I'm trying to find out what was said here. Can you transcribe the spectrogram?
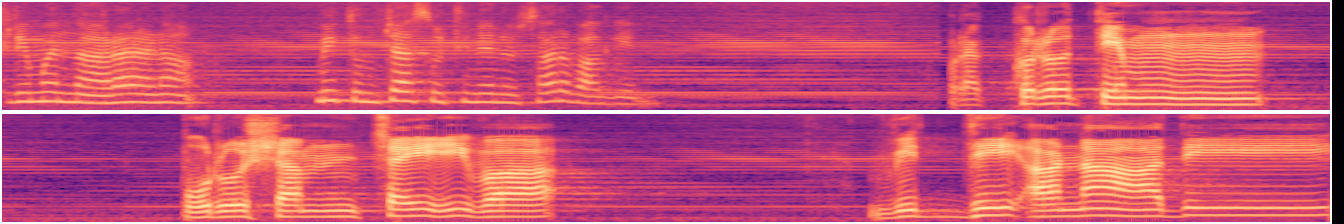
श्रीमन नारायणा मी तुमच्या सूचनेनुसार वागेन. प्रकृतीम पुरुषं चैव विद्धि अनादि।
